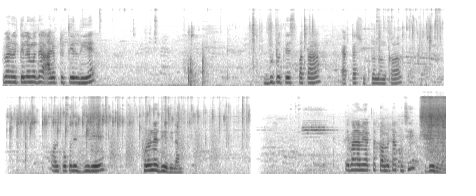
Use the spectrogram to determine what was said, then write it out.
এবার ওই তেলের মধ্যে আর একটু তেল দিয়ে দুটো তেজপাতা একটা শুকনো লঙ্কা, অল্প করে জিরে, ফোড়নে দিয়ে দিলাম। এবার আমি একটা টমেটো কুচি দিয়ে দিলাম।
